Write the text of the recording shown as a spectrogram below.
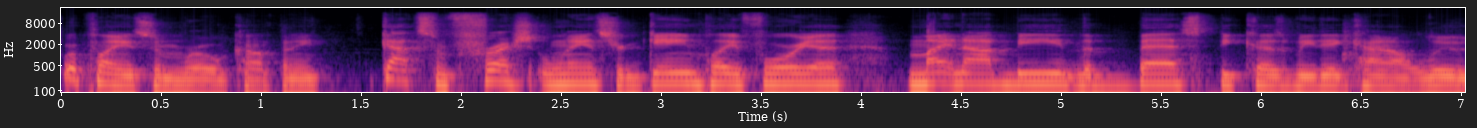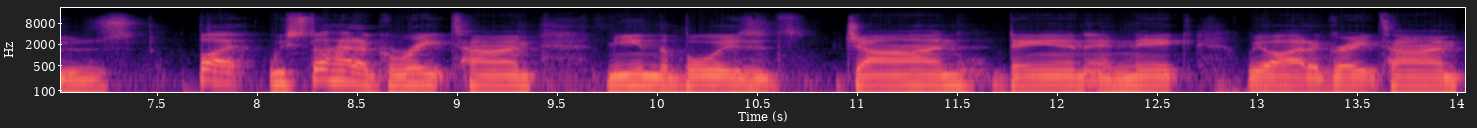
We're playing some Rogue Company. Got some fresh Lancer gameplay for you. Might not be the best because we did kind of lose, but we still had a great time. Me and the boys, it's John, Dan, and Nick. We all had a great time.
